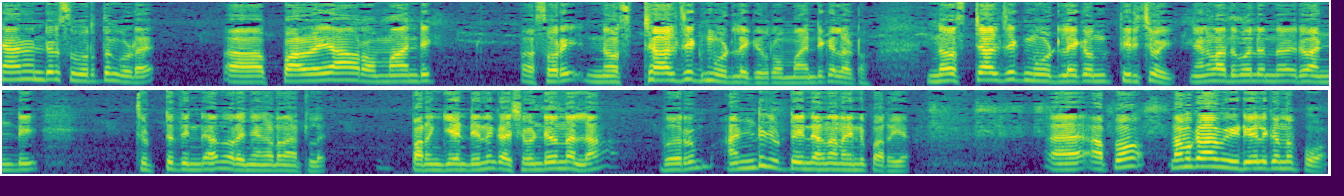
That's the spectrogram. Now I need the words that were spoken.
ഞാനും എന്റെ ഒരു സുഹൃത്തും കൂടെ പഴയ റൊമാന്റിക് സോറി നോസ്റ്റാൾജിക് മൂഡിലേക്ക് റൊമാന്റിക് അല്ല കേട്ടോ നൊസ്റ്റാൾജിക് മൂഡിലേക്ക് ഒന്ന് തിരിച്ചുപോയി. ഞങ്ങൾ അതുപോലെ ഒന്ന് ഒരു വണ്ടി ചുട്ട് തിന്നാന്ന് പറയും ഞങ്ങളുടെ നാട്ടിൽ. പറങ്കിയണ്ടിന്നും കശുവണ്ടിയൊന്നല്ല വെറും അണ്ട് ചുട്ടിന്റെ എന്നാണ് അതിന് പറയുക. അപ്പോ നമുക്ക് ആ വീഡിയോയിലേക്ക് ഒന്ന് പോവാം.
